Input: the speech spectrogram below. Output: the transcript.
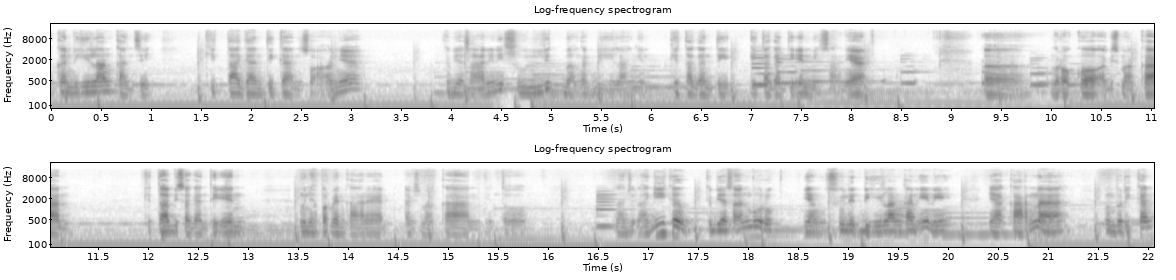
Bukan dihilangkan sih kita gantikan. Soalnya kebiasaan ini sulit banget dihilangin. Kita ganti kita gantiin misalnya uh, ngerokok habis makan. Kita bisa gantiin punya permen karet habis makan gitu. Lanjut lagi ke kebiasaan buruk yang sulit dihilangkan ini ya karena memberikan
